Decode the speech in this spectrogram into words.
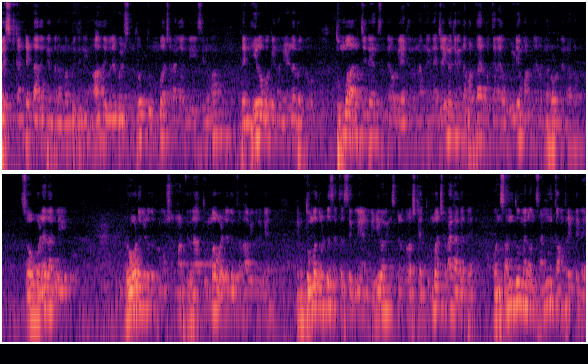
ಬೆಸ್ಟ್ ಕಂಟೆಂಟ್ ಆಗುತ್ತೆ ಅಂತ ನಾನು ನಂಬಿದ್ದೀನಿ. ಆಲ್ ದಿ ವೆರಿ ಬೆಸ್ಟ್ ಅಂತೂ ತುಂಬ ಚೆನ್ನಾಗಾಗಲಿ ಈ ಸಿನಿಮಾ. ದೆನ್ ಹೀರೋ ಬಗ್ಗೆ ನಾನು ಹೇಳಬೇಕು. ತುಂಬ ಅರ್ಜಿದೆ ಅನ್ಸುತ್ತೆ ಅವ್ರಿಗೆ. ಯಾಕಂದ್ರೆ ನಾನು ನಿನ್ನೆ ಜೈನಗರಿಂದ ಬರ್ತಾ ಇರ್ಬೇಕಾದ್ರೆ ಅವ್ರು ವಿಡಿಯೋ ಮಾಡ್ತಾ ಇರೋದನ್ನ ನೋಡಿದೆ ನಾನು. ಸೊ ಒಳ್ಳೇದಾಗಲಿ. ರೋಡ್ಗಳದ್ದು ಪ್ರಮೋಷನ್ ಮಾಡ್ತಿದ್ರ ತುಂಬಾ ಒಳ್ಳೇದು ಕಲಾವಿದರಿಗೆ. ನಿಮ್ಗೆ ತುಂಬಾ ದೊಡ್ಡ ಸಕ್ಸಸ್ ಸಿಗ್ಲಿ ಅಂಡ್ ಹೀರೋಯಿನ್ಸ್ಗಳಿಗೂ ಅಷ್ಟೇ. ತುಂಬಾ ಚೆನ್ನಾಗಾಗತ್ತೆ. ಒಂದು ಸಂತು ಮೇಲೆ ಒಂದು ಸಣ್ಣ ಕಂಪ್ಲೇಂಟ್ ಇದೆ.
